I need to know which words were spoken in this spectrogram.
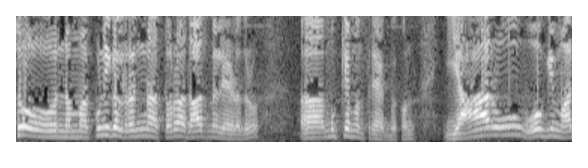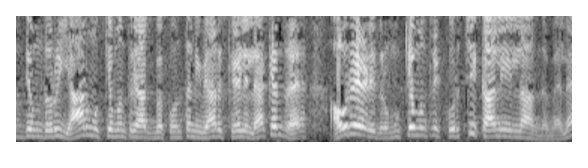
ಸೊ ನಮ್ಮ ಕುಣಿಗಲ್ ರಂಗನಾಥ್ ಅವರು ಅದಾದ್ಮೇಲೆ ಹೇಳಿದ್ರು ಮುಖ್ಯಮಂತ್ರಿ ಆಗ್ಬೇಕು ಅಂತ. ಯಾರು ಹೋಗಿ ಮಾಧ್ಯಮದವರು ಯಾರು ಮುಖ್ಯಮಂತ್ರಿ ಆಗ್ಬೇಕು ಅಂತ ನೀವು ಯಾರು ಕೇಳಿಲ್ಲ. ಯಾಕಂದ್ರೆ ಅವರೇ ಹೇಳಿದ್ರು ಮುಖ್ಯಮಂತ್ರಿ ಕುರ್ಚಿ ಖಾಲಿ ಇಲ್ಲ ಅಂದ ಮೇಲೆ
